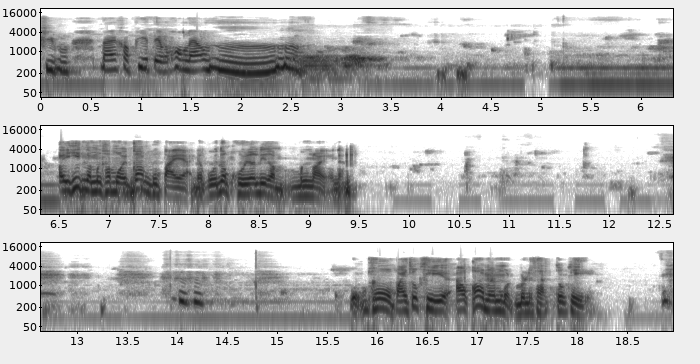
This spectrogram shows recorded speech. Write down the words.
พิมพ์ได้ค่ะพี่เต็มห้องแล้วอือหือไอ้หินน่ะมึงขโมยกล้องกูไปอะเดี๋ยวกูต้องคุยเรื่องนี้กับมึงหน่อยนะโผล่ไปทุกที เอากล้องไปหมดบริษัททุกที จริ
